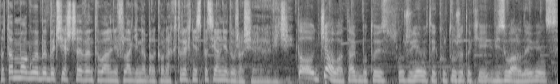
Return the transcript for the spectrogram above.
no to mogłyby być jeszcze ewentualnie flagi na balkonach, których niespecjalnie dużo się widzi. To działa, tak, bo to jest, no, żyjemy w tej kulturze takiej wizualnej, więc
